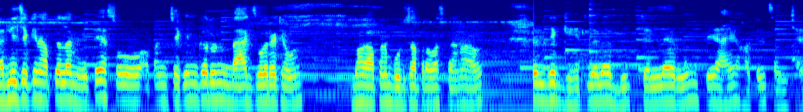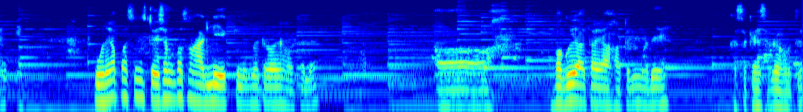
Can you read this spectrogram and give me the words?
अर्ली चेक इन आपल्याला मिळते. सो आपण चेक इन करून बॅग्स वगैरे ठेवून मग आपण पुढचा प्रवास करणार आहोत. जे घेतलेलं बुक केलेलं रूम ते आहे हॉटेल सनशाईन इन पुण्यापासून स्टेशनपासून हार्डली एक किलोमीटरवर हॉटेल आहे बघूया आता या हॉटेलमध्ये कसं काय सगळं होतं.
